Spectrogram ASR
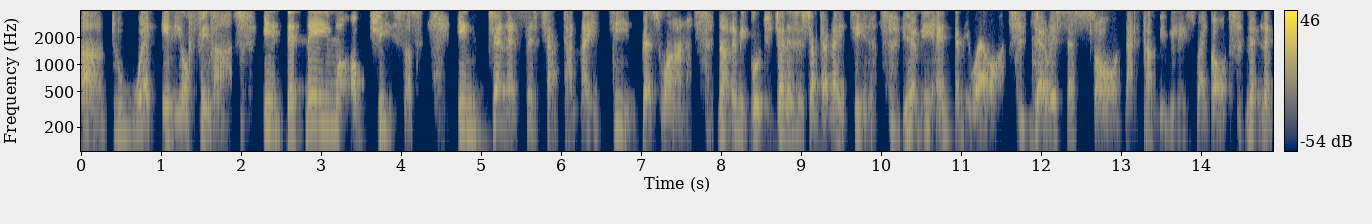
uh, to work in your favor in the name of Jesus. In Genesis chapter 19, verse 1. Now, let me go to Genesis chapter 19. Hear me and hear me well. There is a sword that can be released by God. Let, let,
